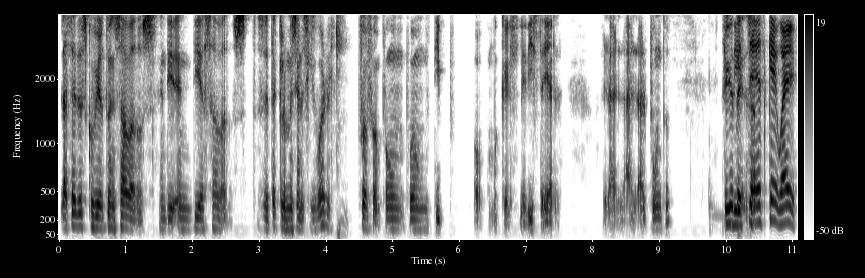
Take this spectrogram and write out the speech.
las he descubierto en sábados, en, en días sábados. Entonces, ahorita que lo mencionas, bueno, fue, fue, fue un tip, o como que le diste ya al, al, al, al punto. Fíjate, ¿Viste? O sea, es que, güey,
